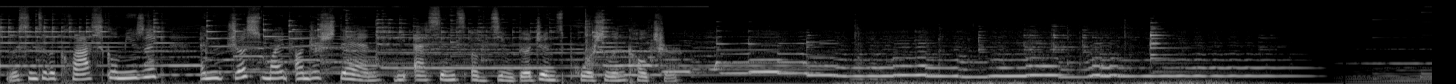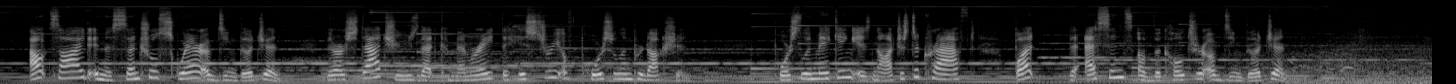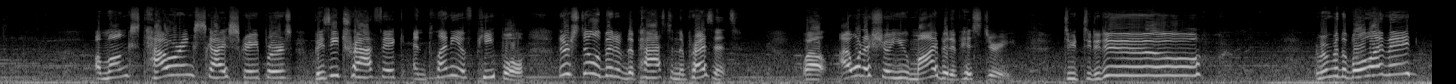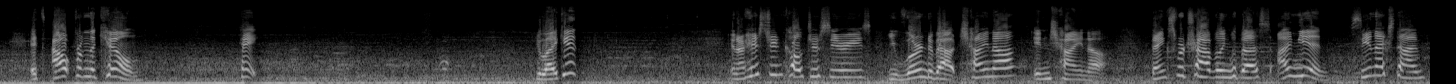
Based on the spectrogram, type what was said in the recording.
Listen to the classical music, and you just might understand the essence of Jingdezhen's porcelain culture. Outside in the central square of Jingdezhen, there are statues that commemorate the history of porcelain production. Porcelain making is not just a craft, but the essence of the culture of Jingdezhen. Amongst towering skyscrapers, busy traffic, and plenty of people, there's still a bit of the past in the present. Well, I want to show you my bit of history. Do do do do! Remember the bowl I made? It's out from the kiln. Hey, you like it? In our History and Culture series, you've learned about China in China. Thanks for traveling with us. I'm Yin. See you next time.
